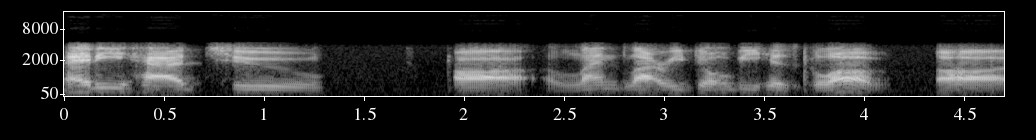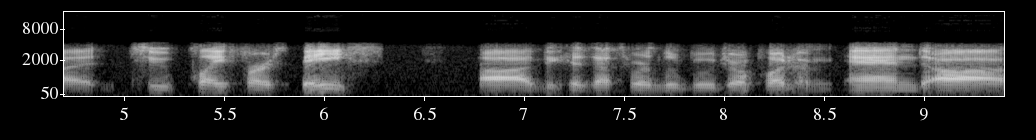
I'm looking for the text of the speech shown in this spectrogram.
Eddie had to uh, lend Larry Doby his glove uh, to play first base uh, because that's where Lou Boudreau put him. And, uh,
